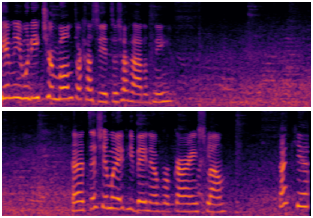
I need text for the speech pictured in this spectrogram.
Kim, je moet iets charmanter gaan zitten, zo gaat het niet. Uh, Tess, jij moet even je benen over elkaar heen slaan. Dank je.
